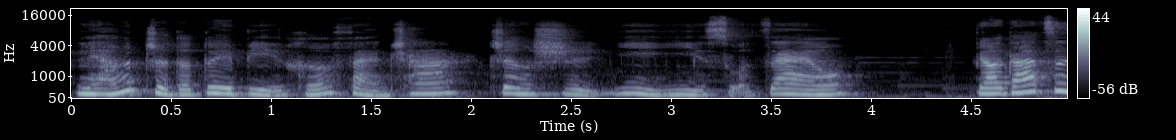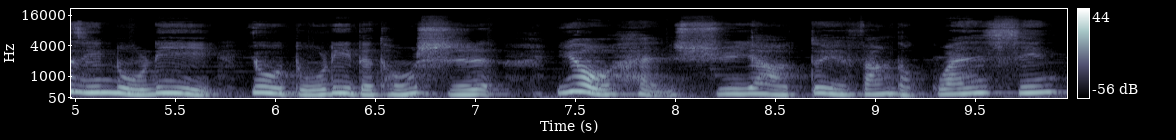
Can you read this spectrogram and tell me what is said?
两者的对比和反差正是意义所在哦。表达自己努力又独立的同时，又很需要对方的关心。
